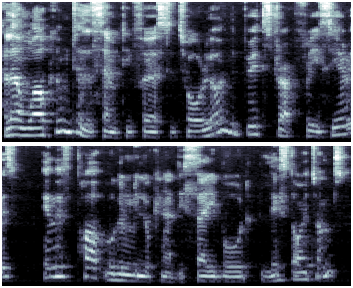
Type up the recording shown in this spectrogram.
Hello and welcome to the 71st tutorial in the Bootstrap free series. In this part we're going to be looking at disabled list items.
